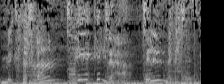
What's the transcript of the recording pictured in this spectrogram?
مكتف أم هي كلها في المكس.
